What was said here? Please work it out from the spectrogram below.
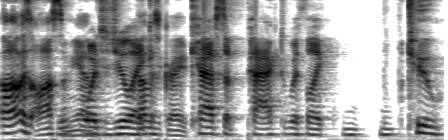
oh, that was awesome. Yeah, What did you like? that was great. Cast a pact with like two.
